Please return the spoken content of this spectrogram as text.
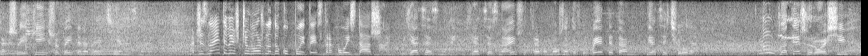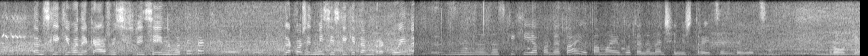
Так що який, щоб вийти на пенсію, я не знаю. А чи знаєте ви, що можна докупити страховий стаж? Я це знаю. Я це знаю, що треба можна докупити там, я це чула. Ну, платиш гроші, там скільки вони кажуть з пенсійного, ти так. За кожен місяць скільки там бракує. Наскільки я пам'ятаю, там має бути не менше, ніж 30, здається, років.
